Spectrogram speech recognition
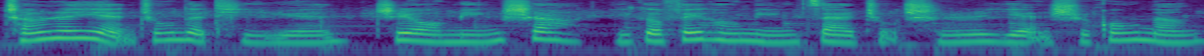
成人眼中的体缘只有明上一个飞横明在主持眼识功能，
